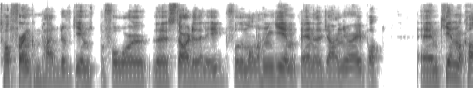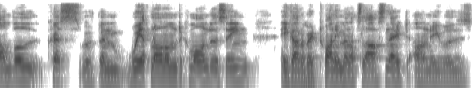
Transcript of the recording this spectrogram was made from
tougher and competitive games before the start of the league, before the Monaghan game at the end of January. But um, Cian McConville, Chris, we've been waiting on him to come onto the scene. He got about 20 minutes last night and he was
